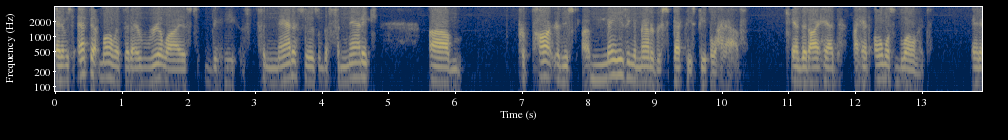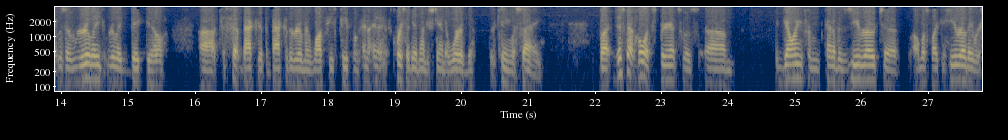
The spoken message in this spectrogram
And it was at that moment that I realized the fanaticism, the fanatic, um, this amazing amount of respect these people have, and that I had I had almost blown it, and it was a really really big deal uh, to sit back at the back of the room and watch these people. And, and of course, I didn't understand a word the, the king was saying, but just that whole experience was um, going from kind of a zero to almost like a hero. They were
